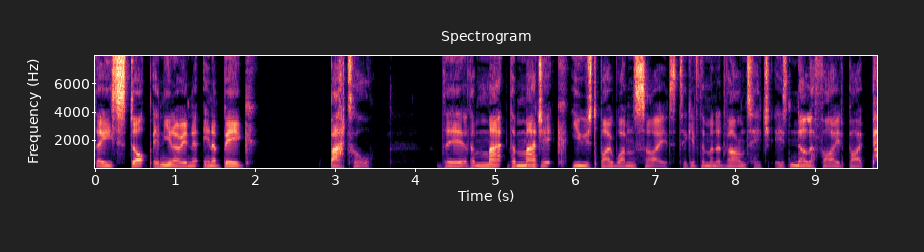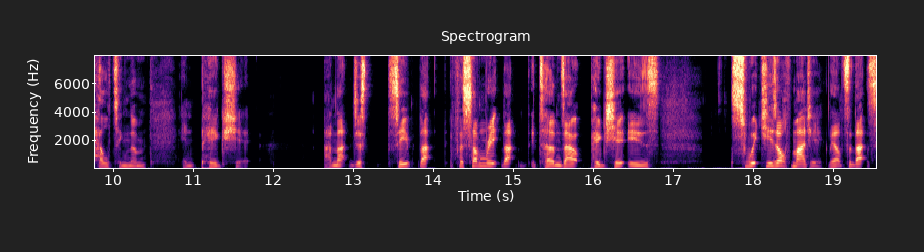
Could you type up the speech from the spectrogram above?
they stop in you know in in a big battle the the ma- the magic used by one side to give them an advantage is nullified by pelting them in pig shit and that just see that for some reason that it turns out pig shit is switches off magic that's that's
